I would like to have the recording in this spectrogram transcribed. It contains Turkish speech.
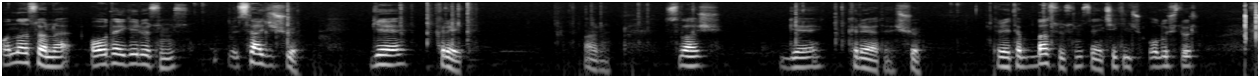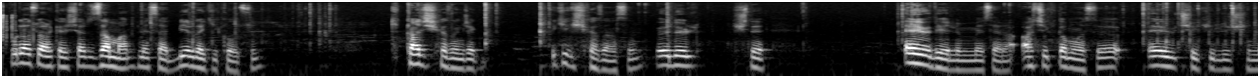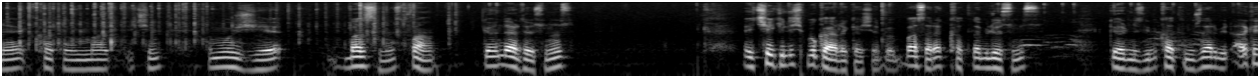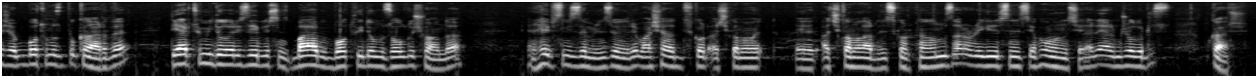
Ondan sonra o odaya geliyorsunuz. Sadece şu. G create. Pardon. Slash G create şu. Create'e basıyorsunuz. Yani çekiliş oluştur. Buradan sonra arkadaşlar zaman mesela 1 dakika olsun. Kaç kişi kazanacak? 2 kişi kazansın. Ödül işte ev diyelim mesela. Açıklaması ev çekilişine katılmak için emojiye basınız falan. Gönder diyorsunuz. E, çekiliş bu kadar arkadaşlar. Böyle basarak katılabiliyorsunuz. Gördüğünüz gibi katılımcılar bir. Arkadaşlar bu botumuz bu kadardı. Diğer tüm videoları izleyebilirsiniz. Bayağı bir bot videomuz oldu şu anda. Yani hepsini izlemenizi öneririm. Aşağıda Discord açıklama e, açıklamalarda Discord kanalımız var. Oraya gelirseniz yapamadığınız şeylerle yardımcı oluruz. Bu kadar.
